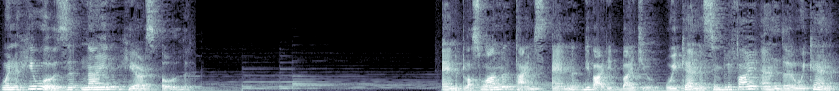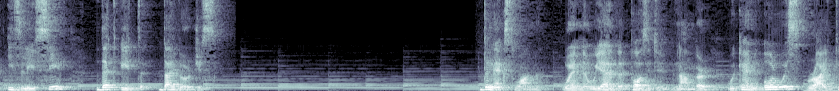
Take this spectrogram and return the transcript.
when he was 9 years old. n plus 1 times n divided by 2. We can simplify and uh, we can easily see that it diverges. The next one. When we have a positive number, we can always write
